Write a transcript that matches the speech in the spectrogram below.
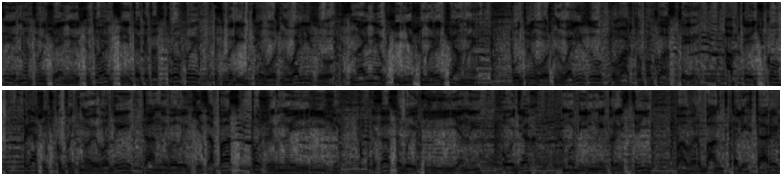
Разі надзвичайної ситуації та катастрофи зберіть тривожну валізу з найнеобхіднішими речами. У тривожну валізу варто покласти аптечку, пляшечку питної води та невеликий запас поживної їжі, засоби гігієни, одяг, мобільний пристрій, павербанк та ліхтарик,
